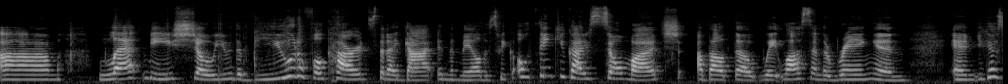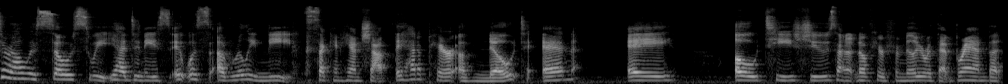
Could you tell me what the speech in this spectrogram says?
Um, let me show you the beautiful cards that I got in the mail this week. Oh, thank you guys so much about the weight loss and the ring and and you guys are always so sweet. Yeah, Denise, it was a really neat secondhand shop. They had a pair of Note N A O T shoes. I don't know if you're familiar with that brand, but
